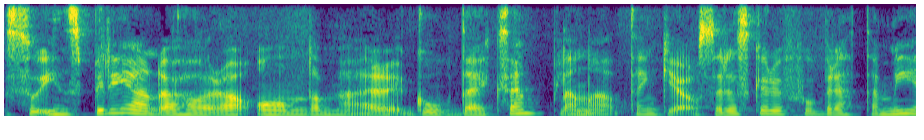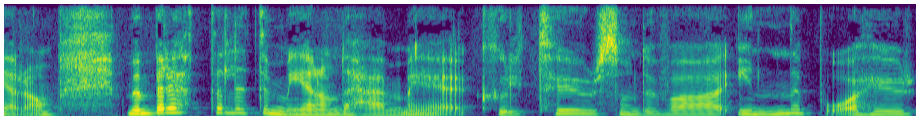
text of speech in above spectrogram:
så inspirerande att höra om de här goda exemplen, tänker jag. Så det ska du få berätta mer om. Men berätta lite mer om det här med kultur som du var inne på. Hur,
